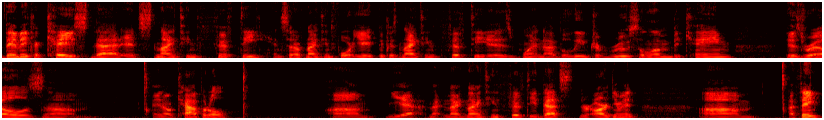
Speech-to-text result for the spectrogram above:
they make a case that it's 1950 instead of 1948 because 1950 is when I believe Jerusalem became Israel's, um, you know, capital. Um, yeah, 1950. That's their argument. Um, I think,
